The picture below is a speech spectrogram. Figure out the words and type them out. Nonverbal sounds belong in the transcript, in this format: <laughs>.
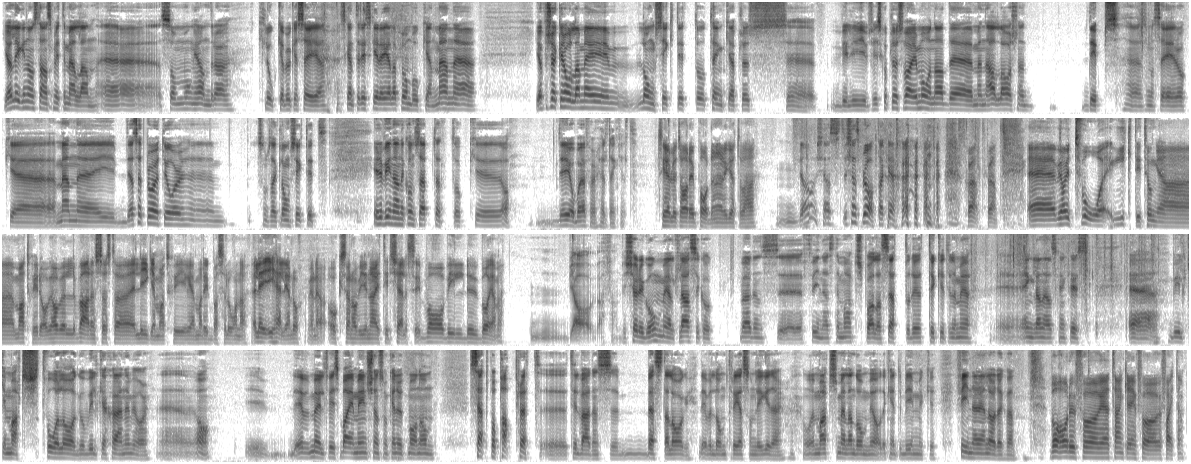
Jag ligger någonstans mitt emellan. Eh, som många andra kloka brukar säga. Ska inte riskera hela plånboken men eh, jag försöker hålla mig långsiktigt och tänka plus. Eh, vill ju givetvis gå plus varje månad eh, men alla har sina dips eh, som man säger. Och, eh, men eh, det har sett bra ut i år. Som sagt långsiktigt är det vinnande konceptet och ja, det jobbar jag för helt enkelt. Trevligt att ha dig i podden, är det gött att vara här? Mm, ja, det känns, det känns bra, tackar. <laughs> skönt, skönt. Eh, vi har ju två riktigt tunga matcher idag. Vi har väl världens största ligamatch i Real Madrid-Barcelona. Eller i helgen då menar jag. Och sen har vi United-Chelsea. Vad vill du börja med? Mm, ja, vad fan. Vi kör igång med El Clasico. Världens eh, finaste match på alla sätt och det tycker till och med eh, England älskar Chris. Eh, vilken match, två lag och vilka stjärnor vi har. Eh, ja, eh, det är möjligtvis Bayern München som kan utmana om sett på pappret eh, till världens eh, bästa lag. Det är väl de tre som ligger där. Och en match mellan dem, ja det kan inte bli mycket finare än lördagkväll. Vad har du för eh, tankar inför fighten?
